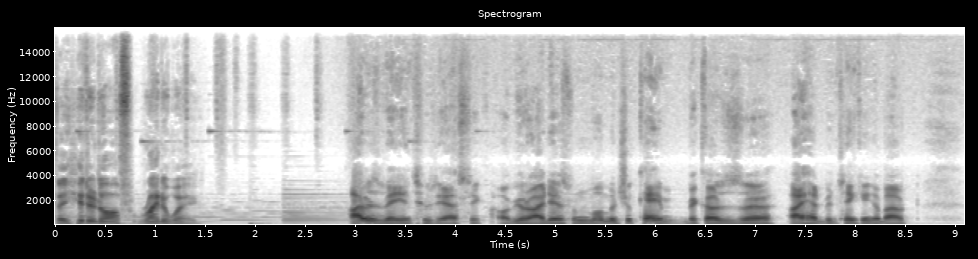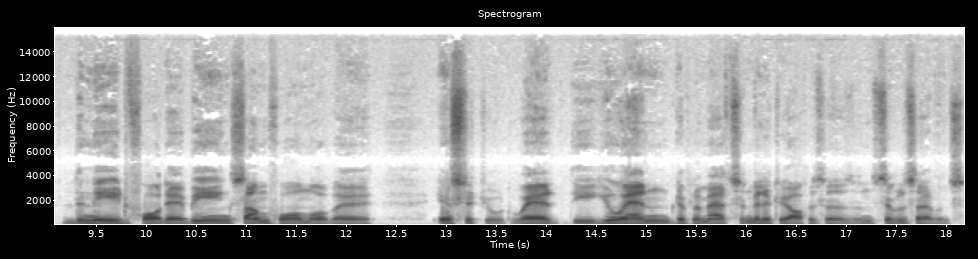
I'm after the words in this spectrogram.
they hit it off right away. I was very enthusiastic of your ideas from the moment you came because uh, I had been thinking about the need for there being some form of a institute where the UN diplomats and military officers and civil servants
